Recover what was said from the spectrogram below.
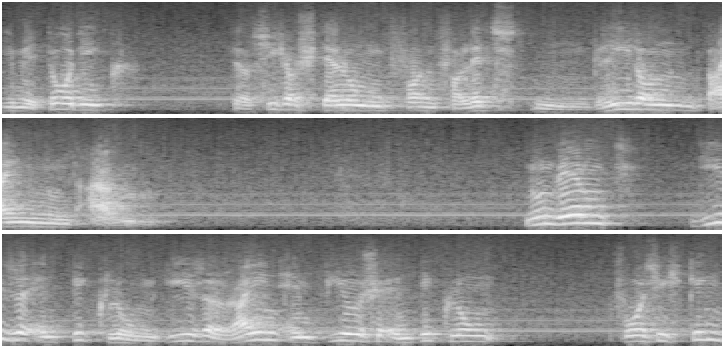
die Methodik der Sicherstellung von verletzten Gliedern, Beinen und Armen. Nun, während diese Entwicklung, diese rein empirische Entwicklung vor sich ging,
